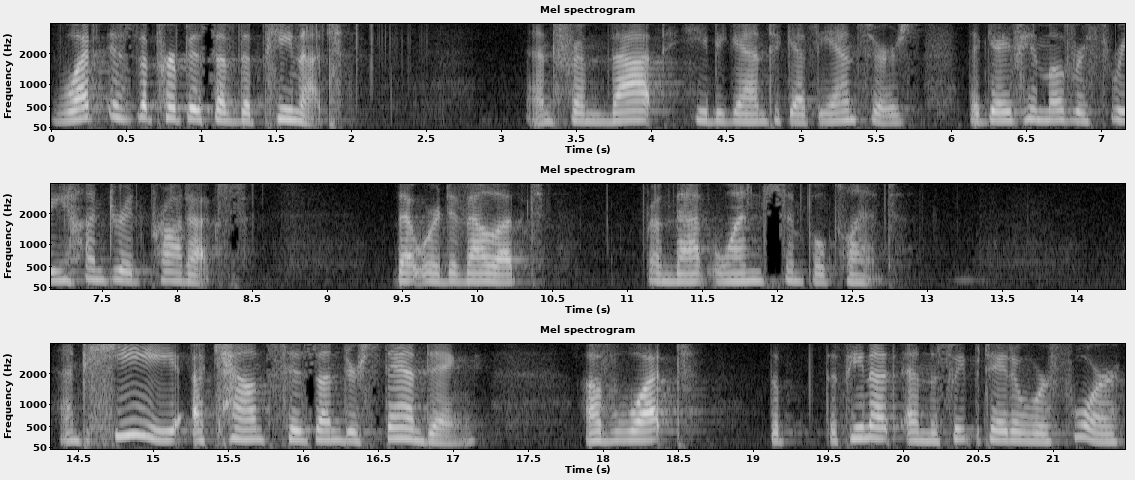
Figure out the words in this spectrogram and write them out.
what is the purpose of the peanut? And from that, he began to get the answers that gave him over 300 products that were developed from that one simple plant. And he accounts his understanding of what the, the peanut and the sweet potato were for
